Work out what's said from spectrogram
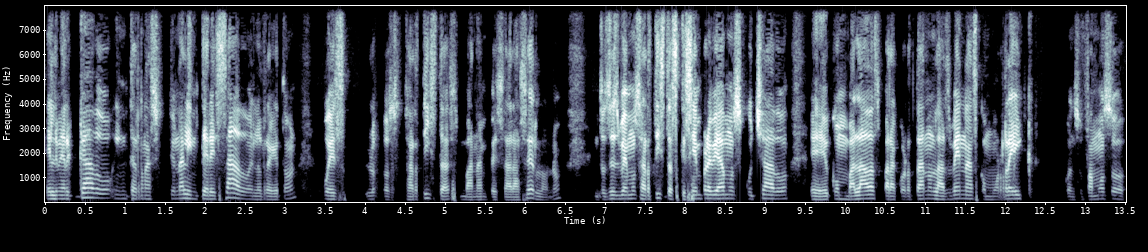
el mercado internacional interesado en el reggaetón, pues los artistas van a empezar a hacerlo, ¿no? Entonces vemos artistas que siempre habíamos escuchado eh, con baladas para cortarnos las venas como Rake, con su famoso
